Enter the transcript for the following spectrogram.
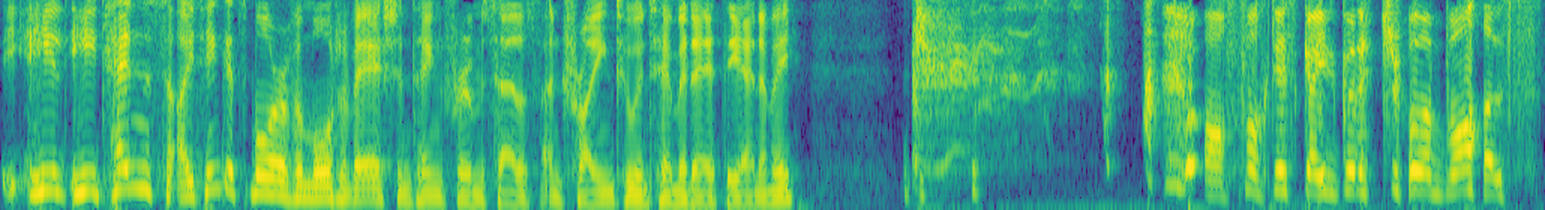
He he tends to. I think it's more of a motivation thing for himself and trying to intimidate the enemy. Oh fuck! This guy's good at throwing balls.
